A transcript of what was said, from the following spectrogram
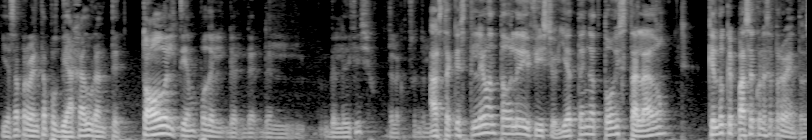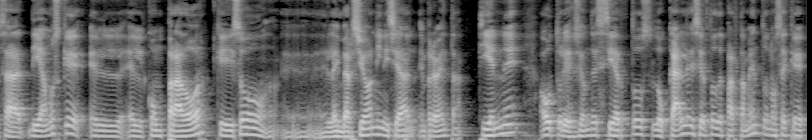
Y esa preventa pues viaja durante todo el tiempo del, del, edificio, de la construcción del Hasta que esté levantado el edificio ya tenga todo instalado, ¿qué es lo que pasa con esa preventa? O sea, digamos que el, el comprador que hizo eh, la inversión inicial en preventa tiene autorización de ciertos locales, ciertos departamentos, no sé qué,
